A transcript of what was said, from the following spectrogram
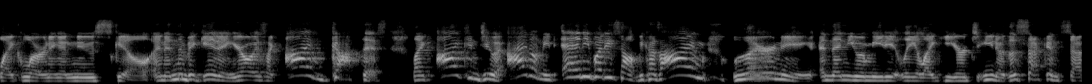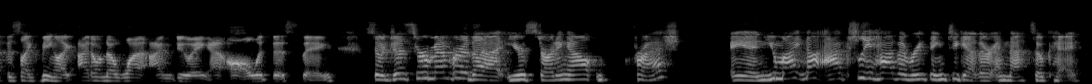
like learning a new skill. And in the beginning, you're always like, I've got this. Like, I can do it. I don't need anybody's help because I'm learning. And then you immediately, like, you're, you know, the second step is like being like, I don't know what I'm doing at all with this thing. So just remember that you're starting out fresh and you might not actually have everything together, and that's okay.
